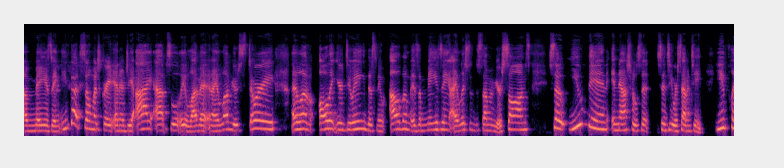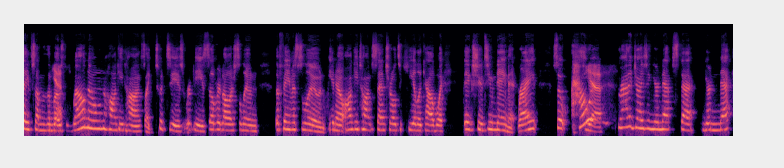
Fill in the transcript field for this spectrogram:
amazing. You've got so much great energy. I absolutely love it. And I love your story. I love all that you're doing. This new album is amazing. I listened to some of your songs. So you've been in Nashville since you were 17. You've played some of the yes. most well-known honky tonks like Tootsie's, Rippy's, Silver Dollar Saloon, the famous saloon, you know, Honky Tonk Central, Tequila Cowboy, Big Shoots, you name it, right? So how yes. are you strategizing your next step, your neck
